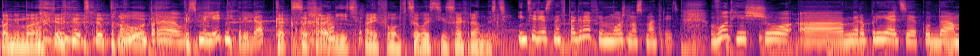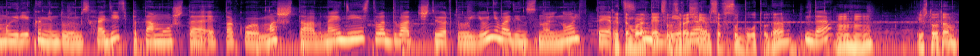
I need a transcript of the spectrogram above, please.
помимо того, Ну, про восьмилетних ребят. как Хорошо. сохранить iPhone в целости и сохранности? Интересные фотографии можно смотреть. Вот еще а, мероприятие, куда мы рекомендуем сходить, потому что это такое масштабное действие. 24 июня в 11.00 в ТРЦ. Это мы опять возвращаемся в субботу, да? Да. Угу. И что там?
